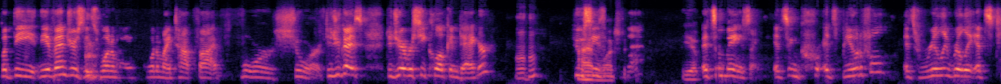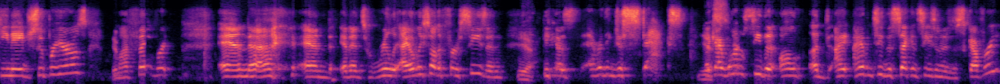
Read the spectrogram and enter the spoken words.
but the the Avengers is one of my one of my top five for sure. Did you guys? Did you ever see Cloak and Dagger? hmm Two I seasons watched of it. that. Yep. It's amazing. It's inc- It's beautiful. It's really, really. It's teenage superheroes. Yep. My favorite, and uh, and and it's really. I only saw the first season Yeah. because everything just stacks. Yes. Like I want to see the all. Uh, I I haven't seen the second season of Discovery.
